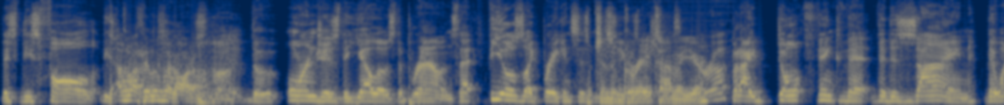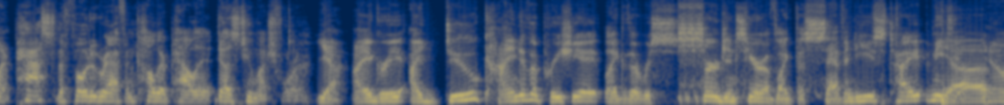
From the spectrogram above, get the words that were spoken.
this these fall, these I was about it autumn looks like colors, autumn. The, the oranges, the yellows, the browns. That feels like Brakence' Which is a great time of year. era. But I don't think that the design that went past the photograph and color palette does too much for him. Yeah, I agree. I do kind of appreciate like the resurgence here of like the 70s type. Me too. Yup, You know,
